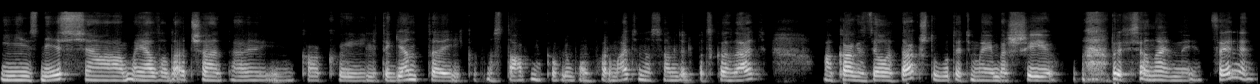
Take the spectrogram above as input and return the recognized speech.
И здесь а, моя задача, да, как и литагента, и как наставника в любом формате, на самом деле, подсказать, а как сделать так, чтобы вот эти мои большие профессиональные цели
